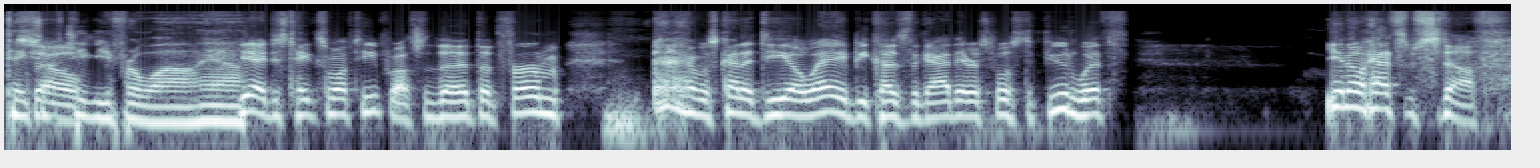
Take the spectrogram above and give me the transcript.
takes off TV for a while. Yeah. Yeah, it just takes him off TV for a while. So the the firm was kind of DOA because the guy they were supposed to feud with, you know, had some stuff.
